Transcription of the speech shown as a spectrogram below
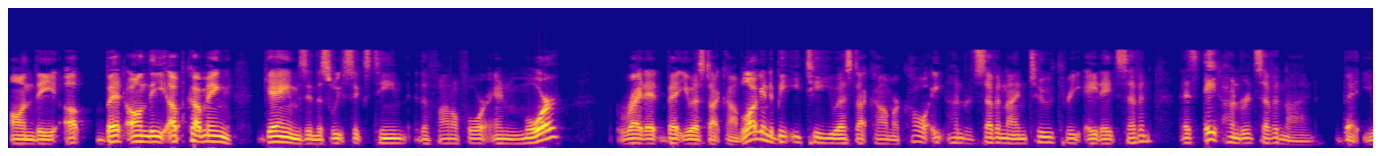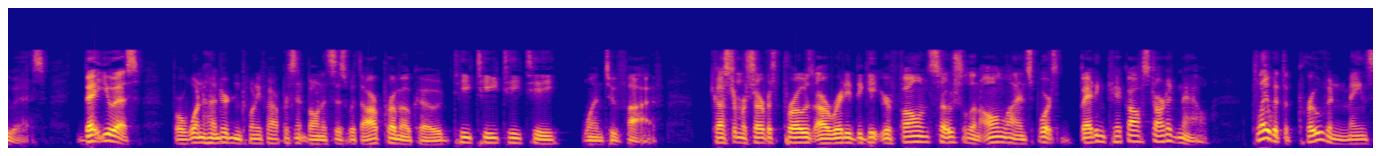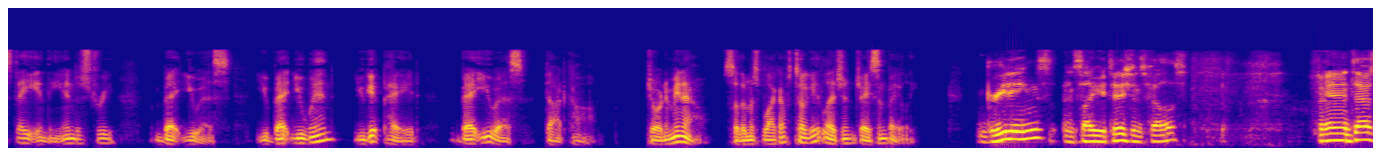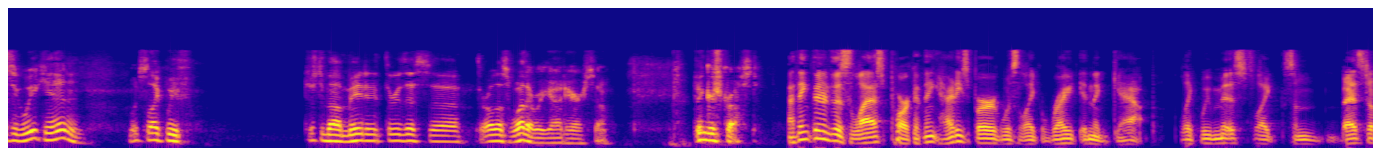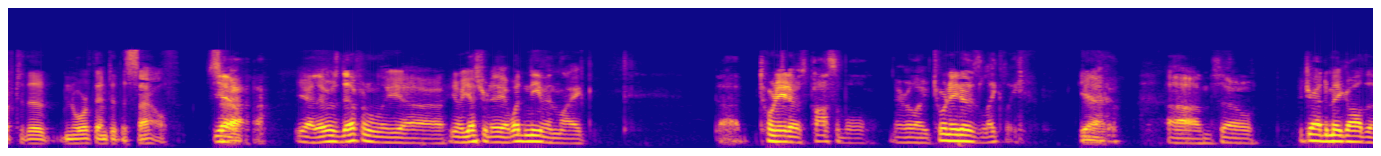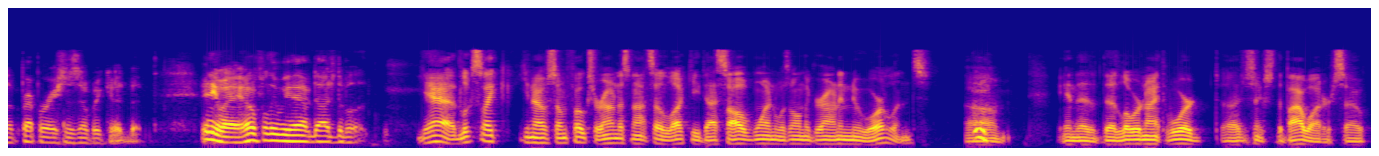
on the up bet on the upcoming games in the Sweet 16, the Final Four, and more right at betus.com. Log into betus.com or call 800-792-3887. That's 800-79-BETUS. BetUS for 125% bonuses with our promo code TTTT125. Customer service pros are ready to get your phone, social, and online sports betting kickoff started now. Play with the proven mainstay in the industry, BetUS. You bet you win, you get paid. BetUS.com. Joining me now, Southern Miss Black Ops tailgate legend Jason Bailey. Greetings and salutations, fellas. Fantastic weekend, and looks like we've just about made it through this uh, through all this weather we got here. So, fingers crossed. I think there's this last park. I think Hattiesburg was like right in the gap. Like we missed like some bad stuff to the north and to the south. So, Yeah, yeah. There was definitely, uh, you know, yesterday it wasn't even like uh, tornadoes possible. They were like tornadoes likely. you Yeah. know? Um, so we tried to make all the preparations that we could, but anyway, hopefully we have dodged a bullet. Yeah, it looks like you know some folks around us not so lucky. I saw one was on the ground in New Orleans, um, in the the lower ninth ward, uh, just next to the Bywater. So,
